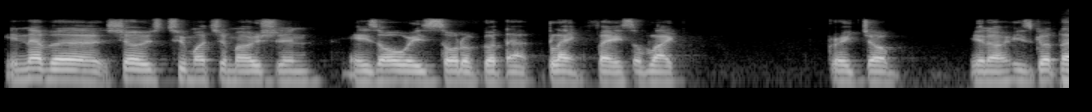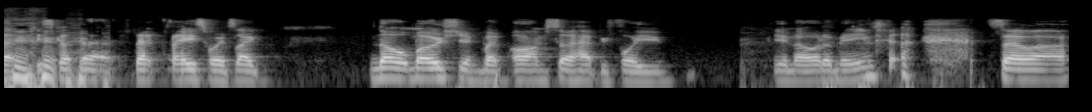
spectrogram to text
he never shows too much emotion. He's always sort of got that blank face of like, great job. You know, he's got that he's got that, that face where it's like no emotion, but oh I'm so happy for you. You know what I mean? so uh,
